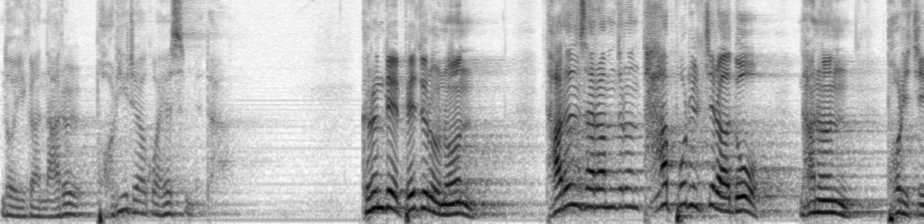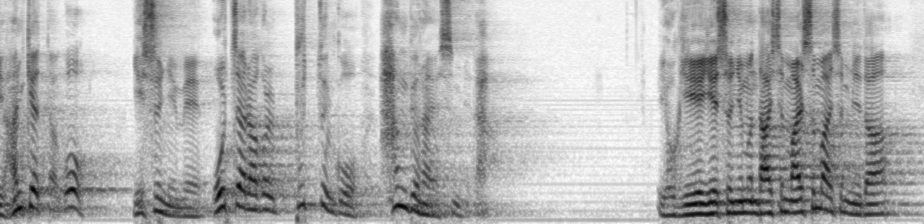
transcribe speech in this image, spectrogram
너희가 나를 버리라고 했습니다. 그런데 베드로는 다른 사람들은 다 버릴지라도 나는 버리지 않겠다고 예수님의 옷자락을 붙들고 항변하였습니다. 여기에 예수님은 다시 말씀하십니다.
